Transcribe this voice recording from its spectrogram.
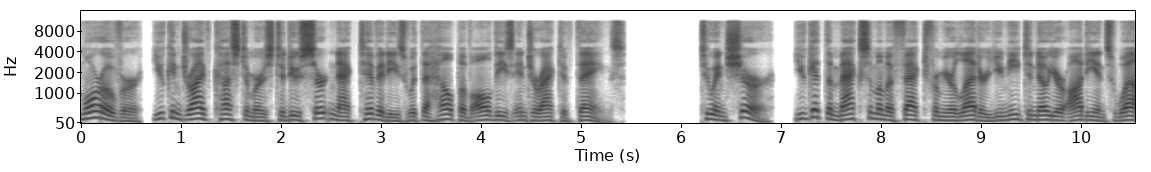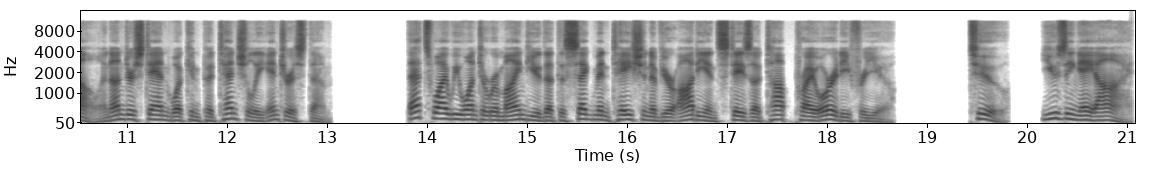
Moreover, you can drive customers to do certain activities with the help of all these interactive things. To ensure you get the maximum effect from your letter, you need to know your audience well and understand what can potentially interest them. That's why we want to remind you that the segmentation of your audience stays a top priority for you. 2. Using AI.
